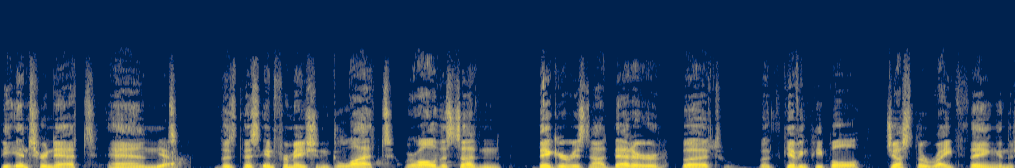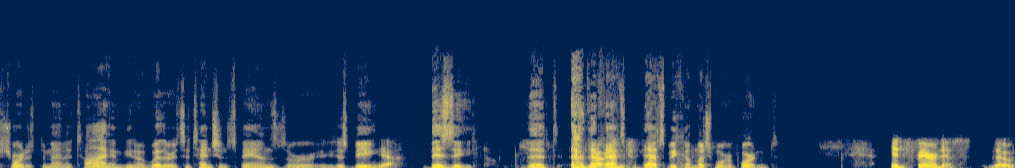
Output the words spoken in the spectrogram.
the internet and yeah. this, this information glut where all of a sudden bigger is not better, but but giving people just the right thing in the shortest amount of time, you know, whether it's attention spans or just being yeah. busy, that, that that's, that's become much more important. In fairness, though,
